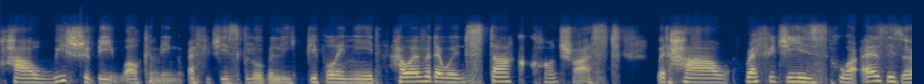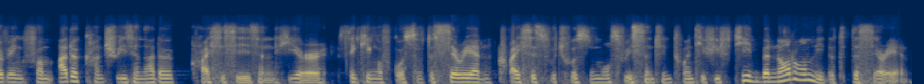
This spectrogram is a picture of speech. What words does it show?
how we should be welcoming refugees globally, people in need. However, they were in stark contrast with how refugees who are as deserving from other countries and other crises, and here thinking, of course, of the Syrian crisis, which was the most recent in 2015, but not only the, the Syrian,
